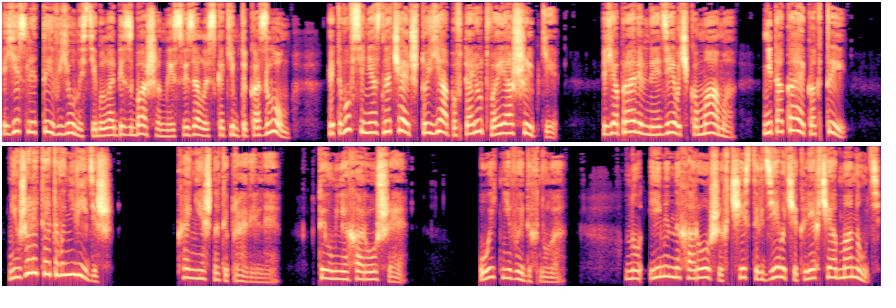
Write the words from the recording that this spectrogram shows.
«Если ты в юности была безбашенной и связалась с каким-то козлом, это вовсе не означает, что я повторю твои ошибки. Я правильная девочка, мама, не такая, как ты. Неужели ты этого не видишь? Конечно, ты правильная. Ты у меня хорошая. Уитни выдохнула. Но именно хороших, чистых девочек легче обмануть.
